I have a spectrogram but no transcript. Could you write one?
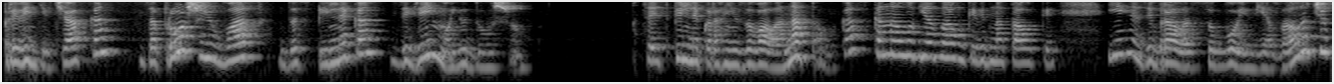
Привіт, дівчатка! Запрошую вас до спільника Зігрій мою душу. Цей спільник організувала Наталка з каналу В'язалки від Наталки і зібрала з собою в'язалочок,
